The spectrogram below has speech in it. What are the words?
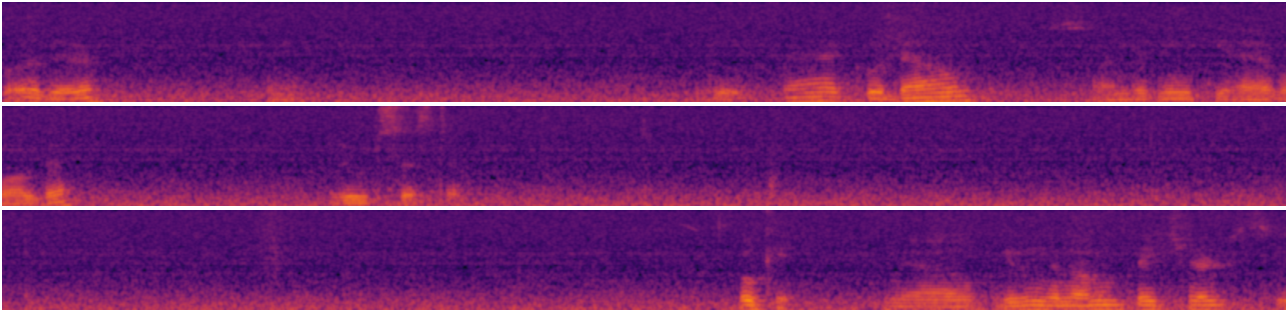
further go back, go down. So underneath you have all the root system. Okay, now given the nomenclature, so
